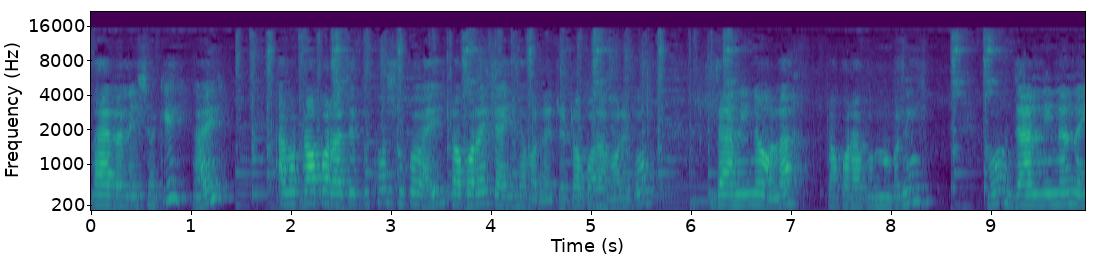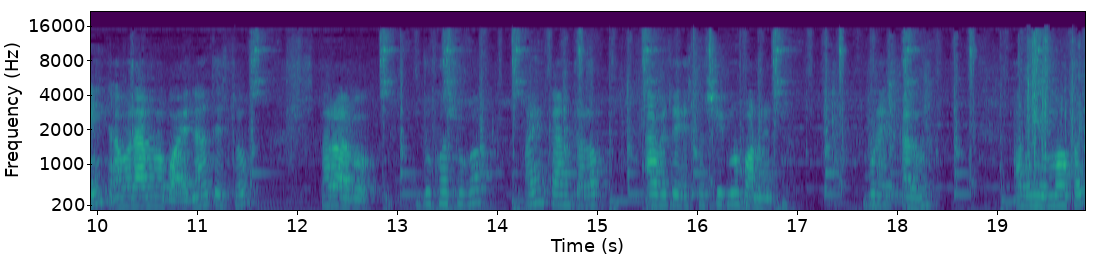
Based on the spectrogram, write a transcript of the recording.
लाएर ल्याइसकेँ है अब टपरा चाहिँ दुःख सुख है टपरै चाहिन्छ भनेर चाहिँ टपरा गरेको जानिनँ होला टपरा बुन्नु पनि हो जान्दिनँ नै अब राम्रो भएन त्यस्तो। तर अब दुःख सुख है काम चलाउ। अब चाहिँ यस्तो सिक्नु पर्ने छ बुढेसकालमा अब यो मकै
